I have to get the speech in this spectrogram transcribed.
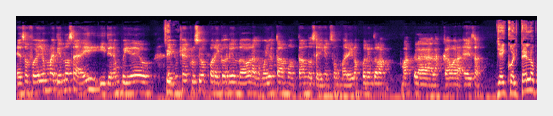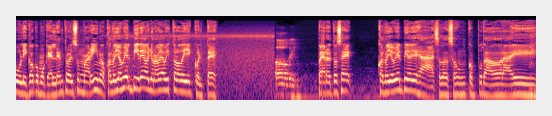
Eso fue ellos metiéndose ahí y tienen video. Sí. Hay muchos exclusivos por ahí corriendo ahora, como ellos estaban montándose en submarinos poniendo las, más, la- las cámaras esas. Jay Cortés lo publicó como que él dentro del submarino. Cuando yo vi el video, yo no había visto lo de Jay Cortés. Ok. Pero entonces, cuando yo vi el video, yo dije, ah, eso, es un computador ahí.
